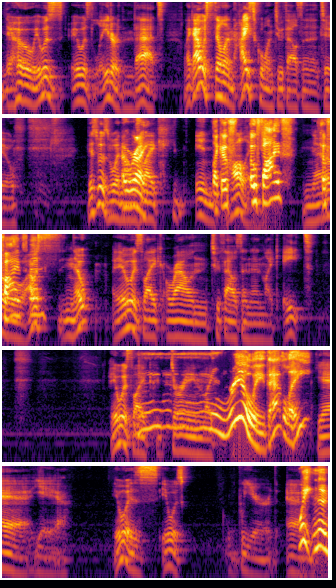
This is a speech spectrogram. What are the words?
No, it was. It was later than that. Like, I was still in high school in 2002. This was when oh, I was right. like in like oh, college. Oh five. No, oh five. I was nope. It was like around 2008. It was like during like mm, really that late. Yeah, yeah. It was. It was weird. And, Wait, no,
